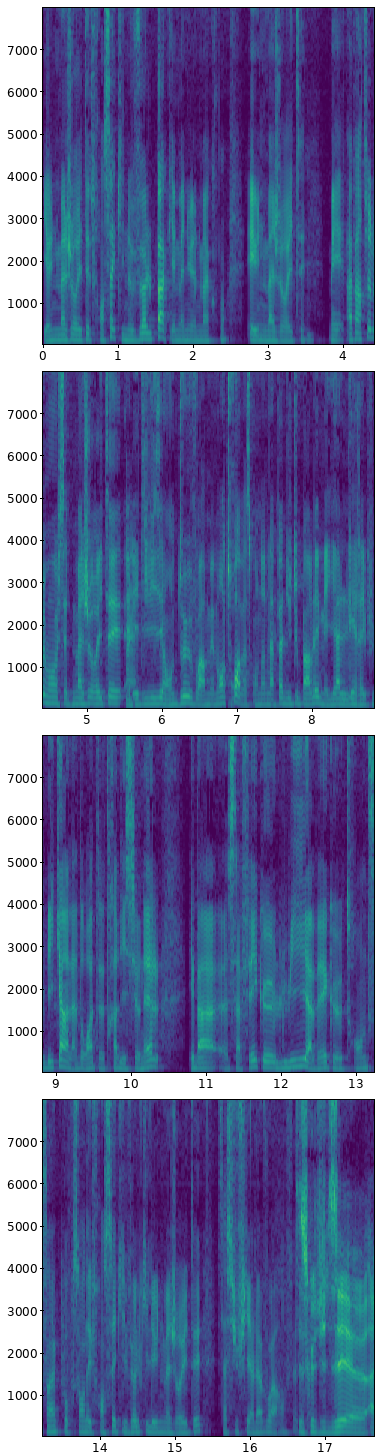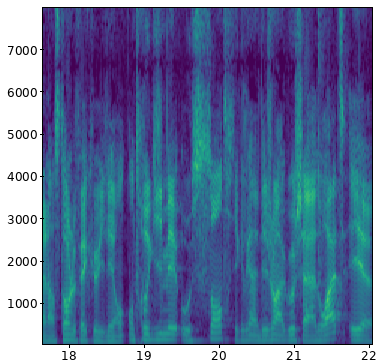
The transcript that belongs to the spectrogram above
il y a une majorité de Français qui ne veulent pas qu'Emmanuel Macron ait une majorité. Mm. Mais à partir du moment où cette majorité, elle est divisée en deux, voire même en trois, parce qu'on n'en a pas du tout parlé, mais il y a les républicains, la droite traditionnelle, et bah, ça fait que lui, avec 35% des Français qui veulent qu'il ait une majorité, ça suffit à l'avoir. En fait. C'est ce que tu disais euh, à l'instant, le fait qu'il est entre guillemets au centre, il y a quelqu'un, des gens à gauche et à droite, et, euh,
